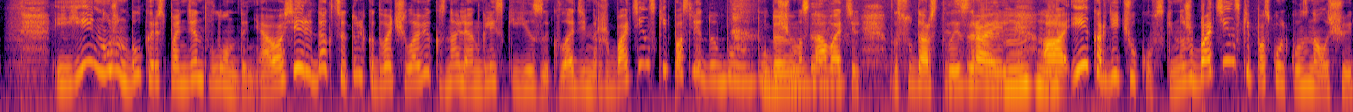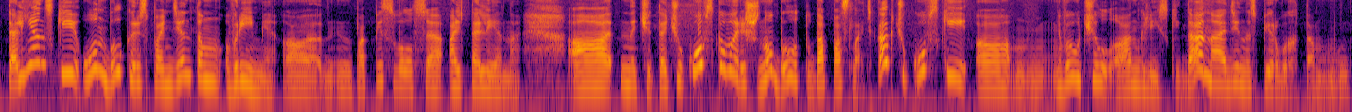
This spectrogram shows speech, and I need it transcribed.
И ей нужен был корреспондент в Лондоне. А во всей редакции только два человека знали английский язык. Владимир Жаботинский, последующий был в будущем основатель государства Израиль. А, и Корней Чуковский. Но Жаботинский, поскольку он знал еще итальянский, он был корреспондентом в Риме, а, подписывался Альталена. А, значит, а Чуковского решено было туда послать. Как Чуковский выучил английский? Да, на один из первых там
